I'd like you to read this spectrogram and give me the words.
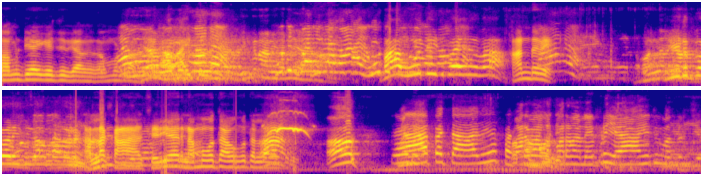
மம்டியாக்கி வச்சிருக்காங்க ஆண்டவே நல்லா கா சரியா இரு, நம்ம ஊத்த அவங்க ஊத்தலாம். ஆ, நாற்பத்தாறு பரவாயில்ல பரவாயில்ல எப்படி ஆயிட்டு வந்துருச்சு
